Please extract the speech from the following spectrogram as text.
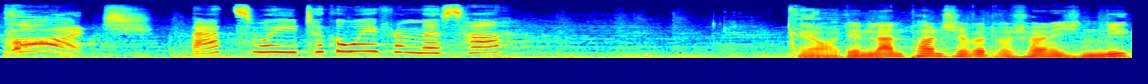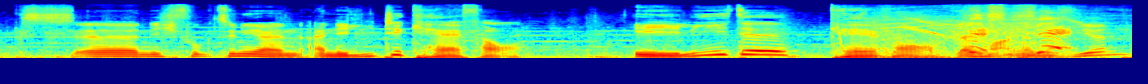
punch! That's what you took away from this, huh? Genau, den Landpuncher wird wahrscheinlich nix, äh, nicht funktionieren. Ein Elite-Käfer. Elite-Käfer. Gleich mal analysieren.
